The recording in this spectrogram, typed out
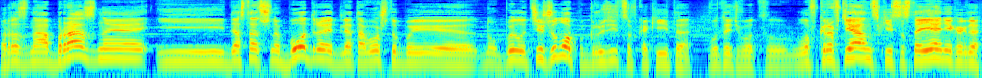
разнообразная и достаточно бодрая для того, чтобы, ну, было тяжело погрузиться в какие-то вот эти вот лавкрафтианские состояния, когда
